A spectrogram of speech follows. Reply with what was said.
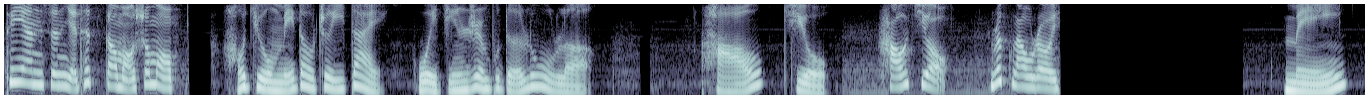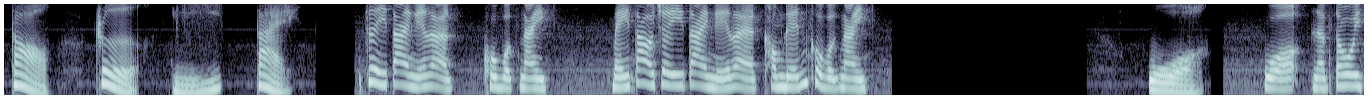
Thúy Anh xin giải thích câu mẫu số 1. 好久没到这一带，我已经认不得路了。好久，好久, rất lâu rồi. 没到这 ý tại. Chơi ý tại nghĩa là khu vực này. Mấy tao chơi ý tại nghĩa là không đến khu vực này. Wo. Wo là tôi.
